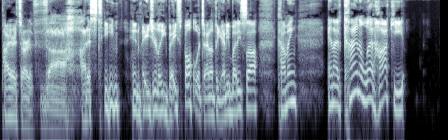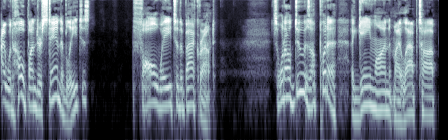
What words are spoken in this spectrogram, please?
Pirates are the hottest team in Major League Baseball, which I don't think anybody saw coming. And I've kind of let hockey, I would hope understandably, just fall way to the background. So what I'll do is I'll put a, a game on my laptop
